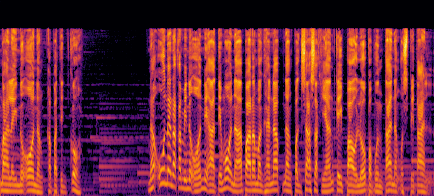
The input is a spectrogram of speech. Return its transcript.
malay noon ang kapatid ko. Nauna na kami noon ni Ate Mona para maghanap ng pagsasakyan kay Paulo papunta ng ospital.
